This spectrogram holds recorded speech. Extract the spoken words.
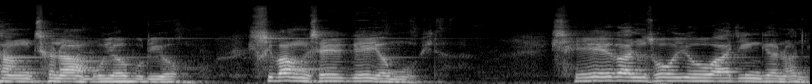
천상천하 무여불이요. 시방세계 영무비다 세간소유 아진견하니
